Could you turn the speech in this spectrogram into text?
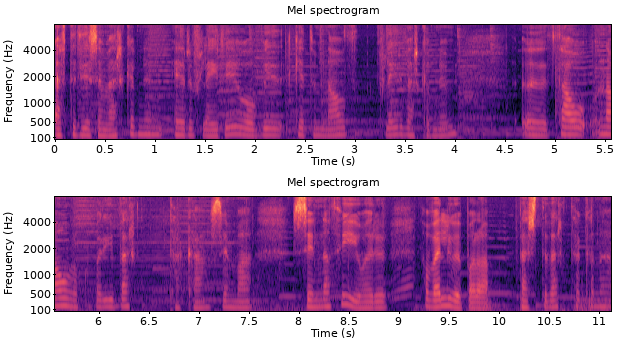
eftir því sem verkefnin eru fleiri og við getum náð fleiri verkefnum uh, þá náum við okkur bara í verktaka sem að sinna því og eru, þá veljum við bara bestu verktakana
